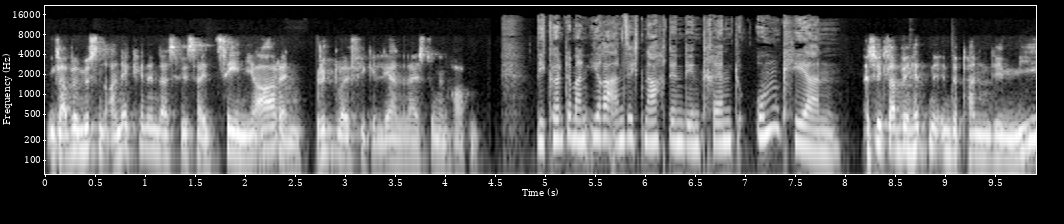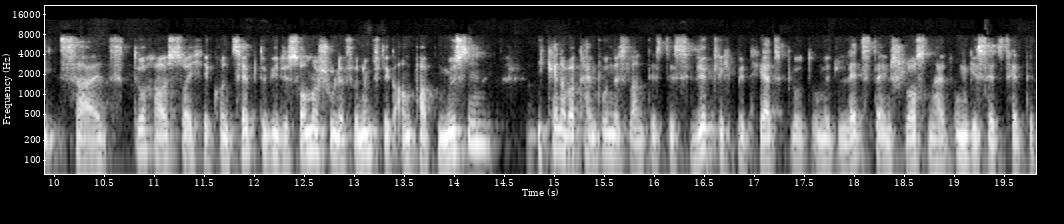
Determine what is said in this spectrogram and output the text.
Ich glaube, wir müssen anerkennen, dass wir seit zehn Jahren rückläufige Lernleistungen haben. Wie könnte man Ihrer Ansicht nach denn den Trend umkehren? Also ich glaube, wir hätten in der Pandemiezeit durchaus solche Konzepte wie die Sommerschule vernünftig anpacken müssen. Ich kenne aber kein Bundesland, das das wirklich mit Herzblut und mit letzter Entschlossenheit umgesetzt hätte.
